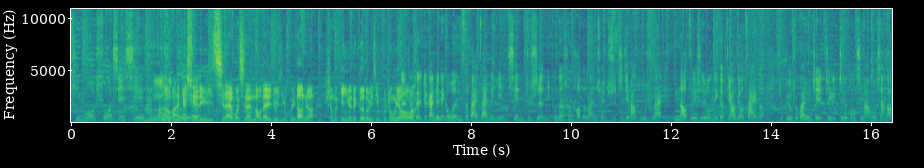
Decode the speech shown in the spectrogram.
听我说谢谢你。完了吧，这旋律一起来，我现在脑袋里就已经回荡着什么电乐的歌都已经不重要了。对对对，就感觉那个文字摆在你的眼前，你就是你不能很好的完全就是直接把它读出来，你脑子里是有那个调调在的。就比如说关于这这个这个东西嘛，我想到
